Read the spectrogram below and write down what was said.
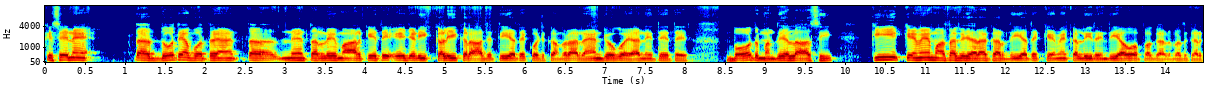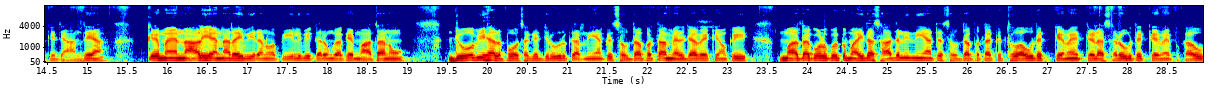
ਕਿਸੇ ਨੇ ਤਾਂ ਦੋਤਿਆਂ ਪੋਤਰਿਆਂ ਤਾਂ ਨੇ ਤਰਲੇ ਮਾਰ ਕੇ ਤੇ ਇਹ ਜਿਹੜੀ ਕਲੀ ਕਰਾ ਦਿੱਤੀ ਆ ਤੇ ਕੁਝ ਕਮਰਾ ਰਹਿਣ ਯੋਗ ਹੋਇਆ ਨਹੀਂ ਤੇ ਤੇ ਬਹੁਤ ਮੰਦੇ ਹਾਲਾਤ ਸੀ। ਕਿ ਕਿਵੇਂ ਮਾਤਾ ਗੁਜ਼ਾਰਾ ਕਰਦੀ ਆ ਤੇ ਕਿਵੇਂ ਕੱਲੀ ਰਹਿੰਦੀ ਆ ਉਹ ਆਪਾਂ ਗੱਲਬਾਤ ਕਰਕੇ ਜਾਣਦੇ ਆ। ਕਿ ਮੈਂ ਨਾਲ ਹੀ ਐਨ ਆਰ ਆਈ ਵੀਰਾਂ ਨੂੰ ਅਪੀਲ ਵੀ ਕਰੂੰਗਾ ਕਿ ਮਾਤਾ ਨੂੰ ਜੋ ਵੀ ਹੈਲਪ ਹੋ ਸਕੇ ਜ਼ਰੂਰ ਕਰਨੀ ਆ ਕਿ ਸੌਦਾ ਪੱਤਾ ਮਿਲ ਜਾਵੇ ਕਿਉਂਕਿ ਮਾਤਾ ਕੋਲ ਕੋਈ ਕਮਾਈ ਦਾ ਸਾਧਨ ਹੀ ਨਹੀਂ ਆ ਤੇ ਸੌਦਾ ਪੱਤਾ ਕਿੱਥੋਂ ਆਊ ਤੇ ਕਿਵੇਂ ਜਿਹੜਾ ਸਰੂ ਤੇ ਕਿਵੇਂ ਪਕਾਊ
